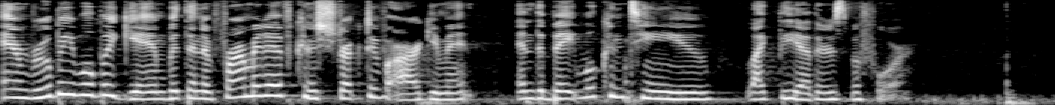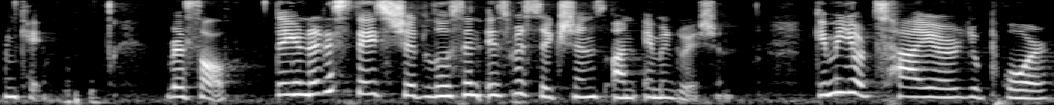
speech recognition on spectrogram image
and Ruby will begin with an affirmative, constructive argument, and the debate will continue like the others before. Okay. Resolve. The United States should loosen its restrictions on immigration. Give me your tired, your poor,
